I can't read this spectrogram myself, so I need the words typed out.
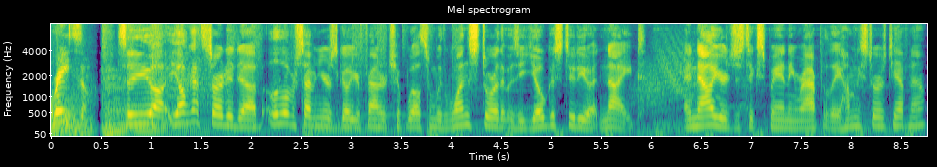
Race them. So you uh, y'all got started uh, a little over seven years ago. Your founder Chip Wilson with one store that was a yoga studio at night, and now you're just expanding rapidly. How many stores do you have now?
